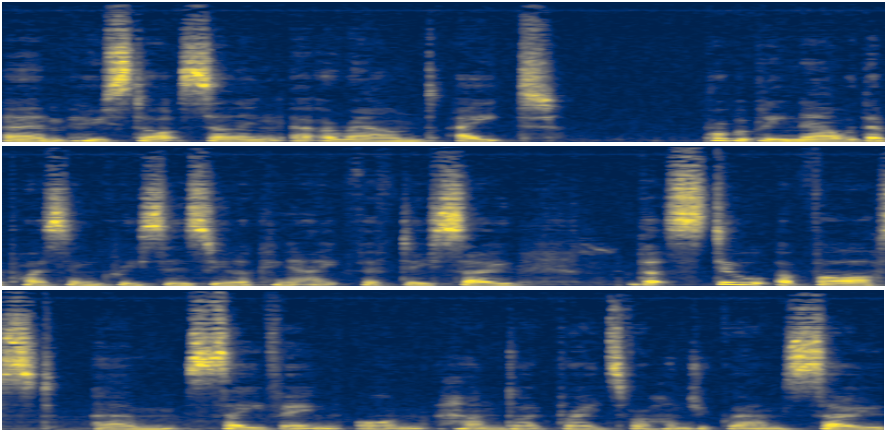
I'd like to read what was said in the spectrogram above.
um, who start selling at around 8 probably now with their price increases you're looking at 850 so that's still a vast um, saving on hand dyed braids for 100 grams. So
